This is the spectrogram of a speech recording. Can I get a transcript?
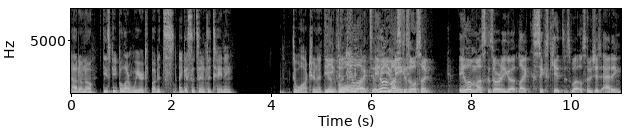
I don't know. These people are weird, but it's I guess it's entertaining to watch. And at the end of the People day, like Elon, to be Elon Musk unique. is also Elon Musk has already got like six kids as well, so he's just adding.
